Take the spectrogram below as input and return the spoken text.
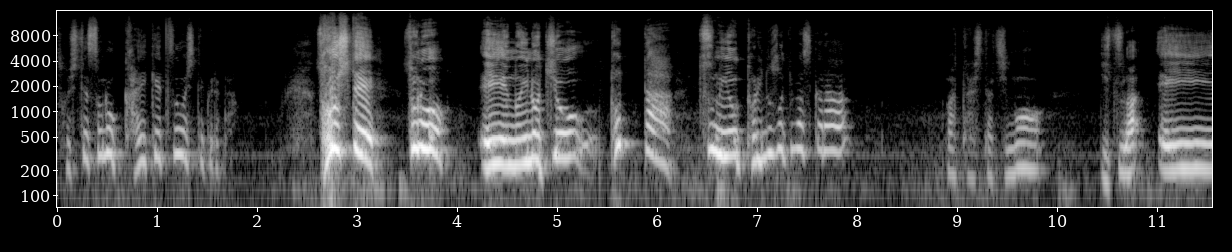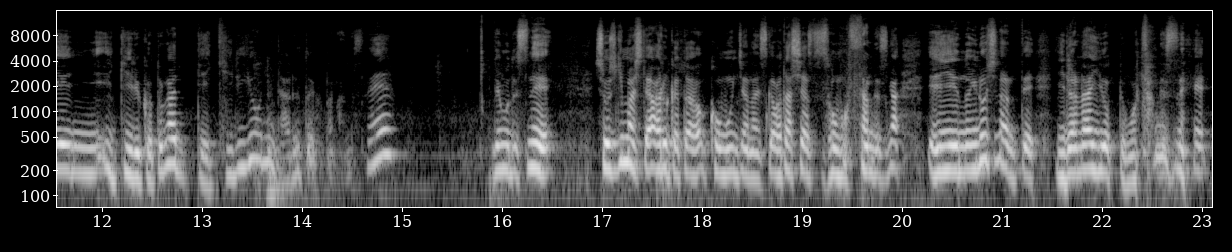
そしてその解決をしてくれた。そしてその永遠の命を取った罪を取り除きますから私たちも実は永遠に生きることができるようになるということなんですね。でもですね正直ましてある方はこう思うんじゃないですか私はそう思ってたんですが永遠の命なんていらないよって思ったんですね。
